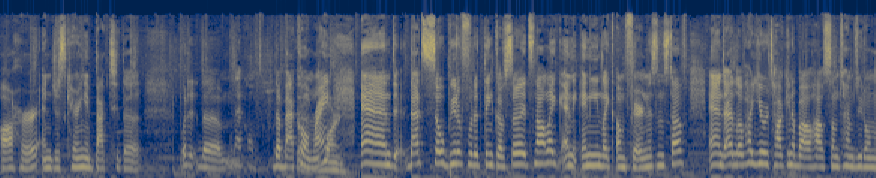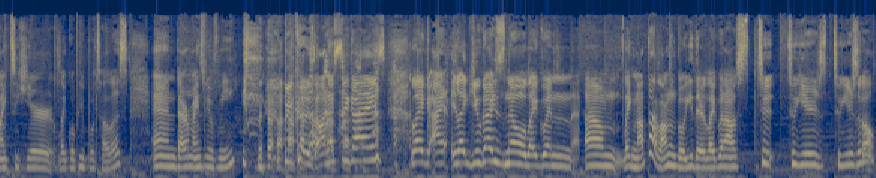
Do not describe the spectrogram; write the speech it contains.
all her, and just carrying it back to the. What the Back home. the back home, right? barn. And that's so beautiful to think of. So it's not like any any like unfairness and stuff. And I love how you were talking about how sometimes we don't like to hear like what people tell us, and that reminds me of me because honestly, guys, like I like you guys know like when um like not that long ago either, like when I was two two years two years ago,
